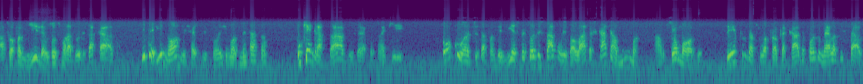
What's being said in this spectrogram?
a sua família, os outros moradores da casa, e teria enormes restrições de movimentação. O que é engraçado, Jefferson, é que pouco antes da pandemia as pessoas estavam isoladas, cada uma ao seu modo, dentro da sua própria casa, quando nelas estavam.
